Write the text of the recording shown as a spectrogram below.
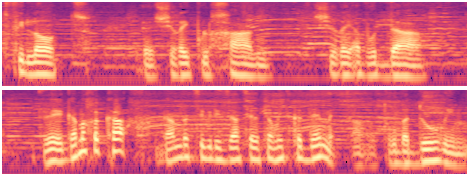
תפילות, שירי פולחן, שירי עבודה, וגם אחר כך, גם בציוויליזציה יותר מתקדמת, הטרובדורים,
